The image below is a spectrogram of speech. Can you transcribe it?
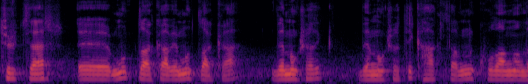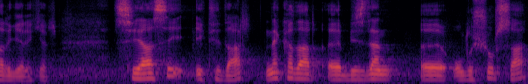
Türkler e, mutlaka ve mutlaka demokratik demokratik haklarını kullanmaları gerekir. Siyasi iktidar ne kadar e, bizden e, oluşursa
